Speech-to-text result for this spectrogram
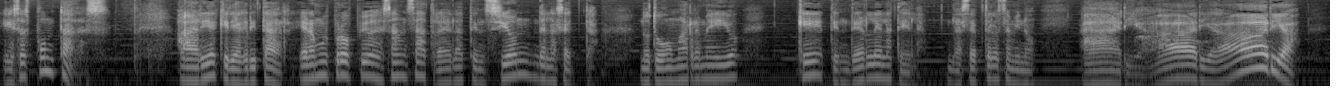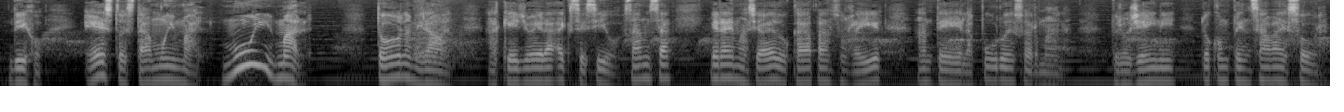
esas puntadas. Aria quería gritar. Era muy propio de Sansa atraer la atención de la septa. No tuvo más remedio que tenderle la tela. La septa lo examinó. Aria, Aria, Aria, dijo. Esto está muy mal, muy mal. Todos la miraban. Aquello era excesivo. Sansa era demasiado educada para sonreír ante el apuro de su hermana, pero Janie lo compensaba de sobra.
